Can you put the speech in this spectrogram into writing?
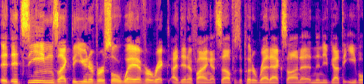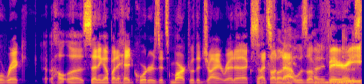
It, it seems like the universal way of a Rick identifying itself is to put a red X on it, and then you've got the evil Rick uh, setting up at a headquarters that's marked with a giant red X. That's I thought funny. that was a very,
